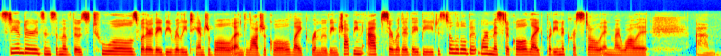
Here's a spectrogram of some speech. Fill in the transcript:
standards and some of those tools, whether they be really tangible and logical, like removing shopping apps, or whether they be just a little bit more mystical, like putting a crystal in my wallet. Um,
